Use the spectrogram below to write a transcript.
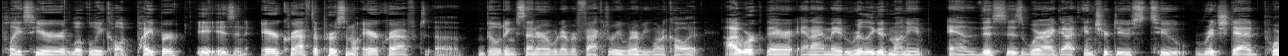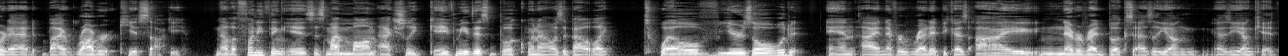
place here locally called Piper. It is an aircraft, a personal aircraft uh, building center, whatever factory, whatever you want to call it. I worked there and I made really good money. And this is where I got introduced to Rich Dad Poor Dad by Robert Kiyosaki. Now the funny thing is is my mom actually gave me this book when I was about like 12 years old and I never read it because I never read books as a young as a young kid.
